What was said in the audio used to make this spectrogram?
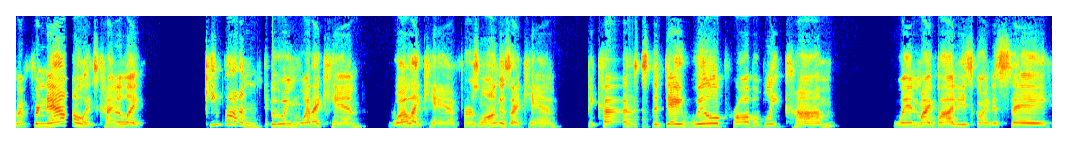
But for now, it's kind of like keep on doing what I can while I can for as long as I can because the day will probably come when my body is going to say,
